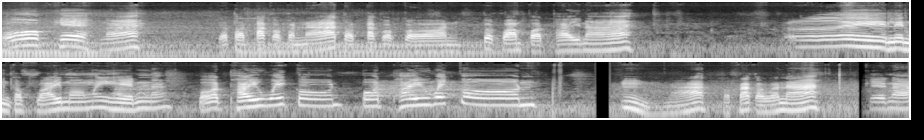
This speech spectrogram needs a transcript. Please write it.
โอเคนะ เดี๋ยวถอดปลั๊กออกก่อนนะ ถอดปลั๊กออกก่อน เพื่อความปลอดภัยนะ เอ้ย เล่นกับไฟมองไม่เห็นนะ ปลอดภัยไว้ก่อน ปลอดภัยไว้ก่อน อืมนะ ถอดปลั๊กออกแล้วนะ โอเคนะ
